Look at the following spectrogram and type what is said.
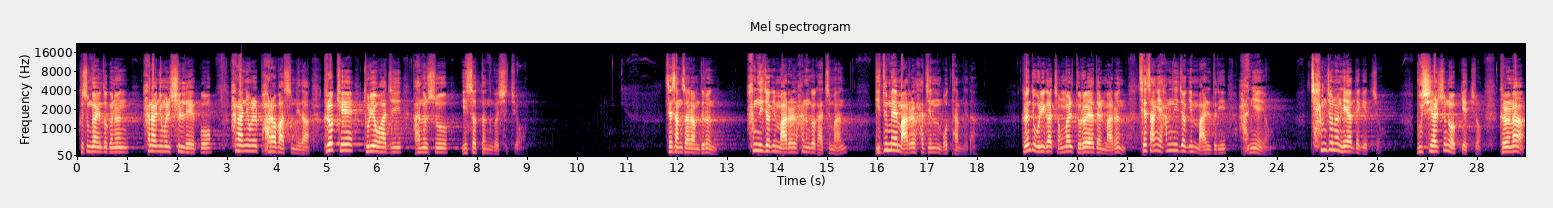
그 순간에도 그는 하나님을 신뢰했고 하나님을 바라봤습니다. 그렇게 두려워하지 않을 수 있었던 것이죠. 세상 사람들은 합리적인 말을 하는 것 같지만 믿음의 말을 하지는 못합니다. 그런데 우리가 정말 들어야 될 말은 세상의 합리적인 말들이 아니에요. 참조는 해야 되겠죠. 무시할 수는 없겠죠. 그러나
